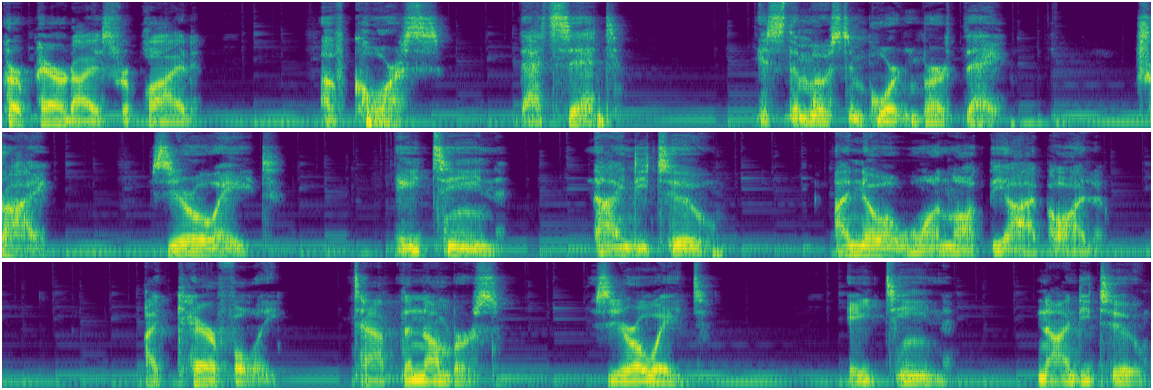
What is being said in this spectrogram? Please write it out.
Kurt Paradise replied, Of course. That's it. It's the most important birthday. try 08 18 92. I know it will unlock the iPod. I carefully tapped the numbers 08 18 92.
